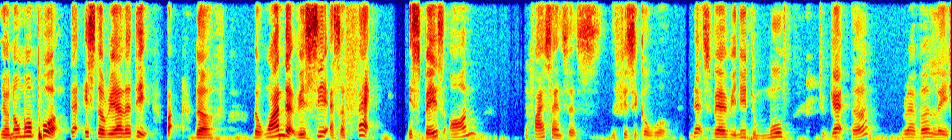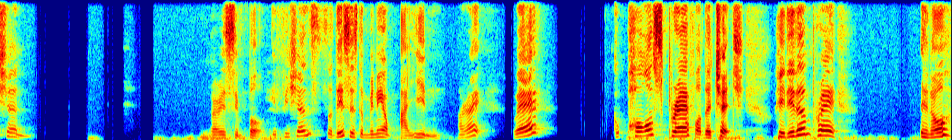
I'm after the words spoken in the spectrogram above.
You're no more poor. That is the reality. But the, the one that we see as a fact is based on the five senses, the physical world. That's where we need to move to get the revelation. Very simple. Ephesians. So this is the meaning of ayin. All right. Where Paul's prayer for the church. He didn't pray, you know,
